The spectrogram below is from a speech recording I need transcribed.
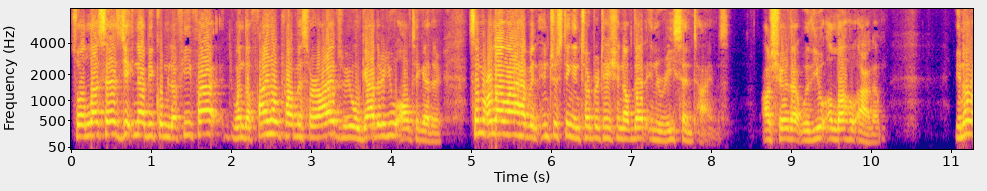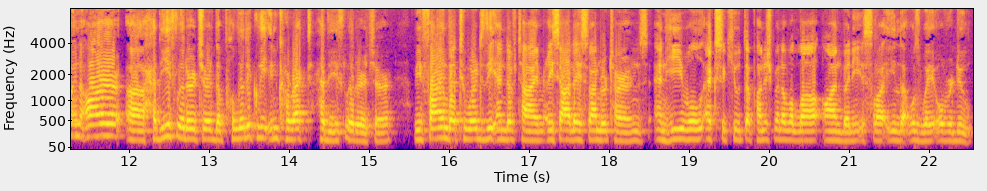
So Allah says, Ja'na lafifa. When the final promise arrives, we will gather you all together. Some ulama have an interesting interpretation of that in recent times. I'll share that with you, Allahu A'lam. You know, in our uh, hadith literature, the politically incorrect hadith literature, we find that towards the end of time, Isa alayhi returns and he will execute the punishment of Allah on Bani Israel that was way overdue.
